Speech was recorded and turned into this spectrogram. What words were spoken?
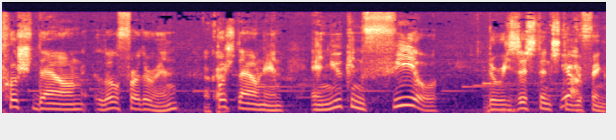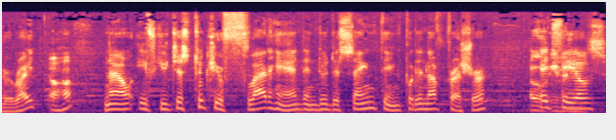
push down a little further in. Okay. Push down in, and you can feel the resistance to Yeah. your finger, right? Uh huh. Now, if you just took your flat hand and do the same thing, put enough pressure, Oh, it even- feels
